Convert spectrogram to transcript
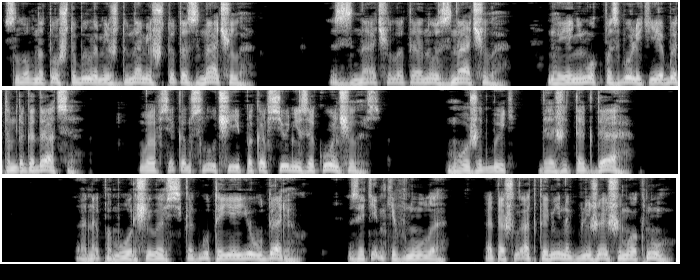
словно то, что было между нами, что-то значило. Значило-то оно значило, но я не мог позволить ей об этом догадаться. Во всяком случае, пока все не закончилось. Может быть, даже тогда... Она поморщилась, как будто я ее ударил, затем кивнула, отошла от камина к ближайшему окну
